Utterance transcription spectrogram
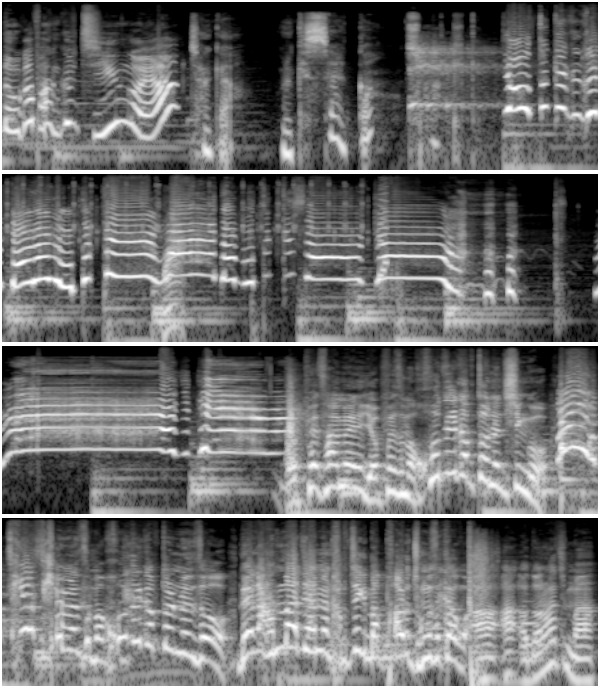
너가 방금 지은 거야? 야 자기야, 왜 이렇게? 숨 막히게. 어떻게 그걸 따라하면 어떡해 와나 못 듣겠어 옆에서 하면 옆에서 막 호들갑 떠는 친구 아 어떻게 어떻게 하면서 막 호들갑 떨면서 내가 한마디 하면 갑자기 막 바로 정색하고 아아넌 하지마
